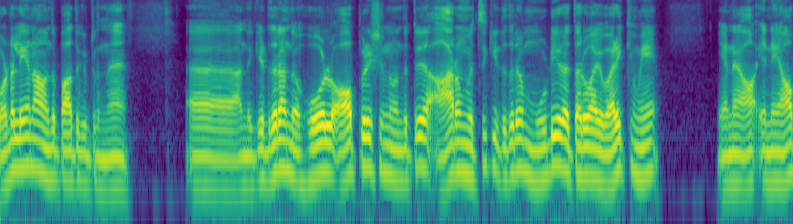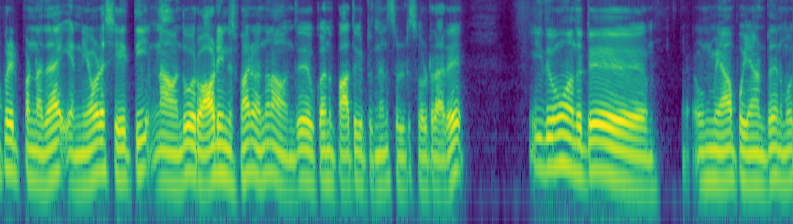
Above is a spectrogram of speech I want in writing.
உடலையே நான் வந்து பார்த்துக்கிட்டு இருந்தேன். அந்த கிட்டத்தட்ட அந்த ஹோல் ஆப்ரேஷன் வந்துட்டு ஆரம்பித்து கிட்டத்தட்ட முடிகிற தருவாய் வரைக்குமே என்னை என்னை ஆப்ரேட் பண்ணதை என்னையோட சேர்த்தி நான் வந்து ஒரு ஆடியன்ஸ் மாதிரி வந்து நான் வந்து உட்காந்து பார்த்துக்கிட்டு இருந்தேன்னு சொல்லிட்டு சொல்கிறாரு இதுவும் வந்துட்டு உண்மையாக பொய்யான்றது என்னமோ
